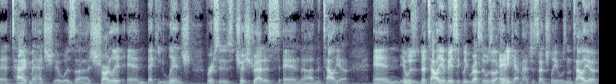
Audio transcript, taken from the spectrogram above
a tag match. It was uh, Charlotte and Becky Lynch versus Trish Stratus and uh, Natalya. And it was Natalya basically wrestled. It was a handicap match essentially. It was Natalya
